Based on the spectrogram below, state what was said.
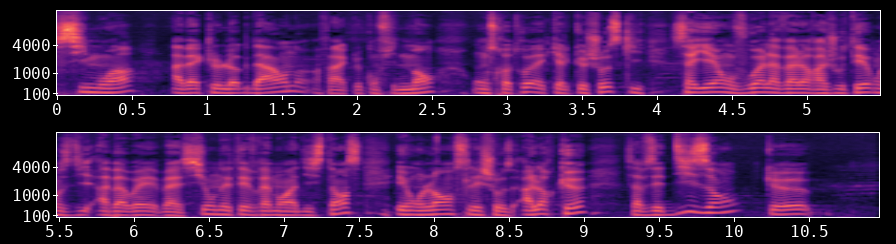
six mois, avec le lockdown, enfin avec le confinement, on se retrouve avec quelque chose qui, ça y est, on voit la valeur ajoutée, on se dit, ah bah ouais, bah, si on était vraiment à distance, et on lance les choses. Alors que ça faisait dix ans que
